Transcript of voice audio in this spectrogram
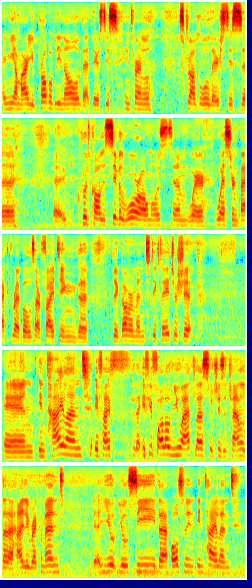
In Myanmar, you probably know that there's this internal struggle, there's this uh, uh, could call it civil war almost, um, where Western-backed rebels are fighting the, the government dictatorship. And in Thailand, if, I if you follow New Atlas, which is a channel that I highly recommend, uh, you, you'll see that also in, in Thailand,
